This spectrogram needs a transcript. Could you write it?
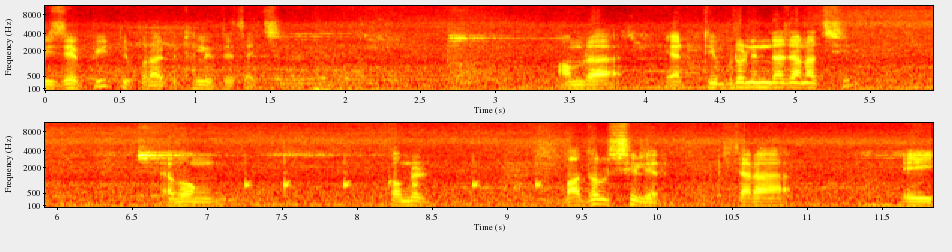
বিজেপি ত্রিপুরাকে ঠেলে দিতে চাইছে। আমরা এর তীব্র নিন্দা জানাচ্ছি এবং কমরেড বাদল শীলের যারা এই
